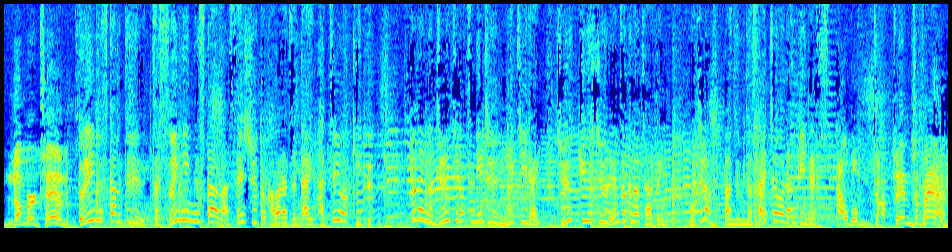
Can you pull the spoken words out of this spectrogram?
Number 10. DREAMS COME TRUE The Swinging Star は先週と変わらず第8位をキープ去年の11月22日以来19週連続のチャートインもちろん番組の最長ランキングです Album Top 10 Japan.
